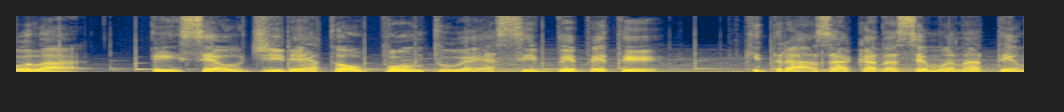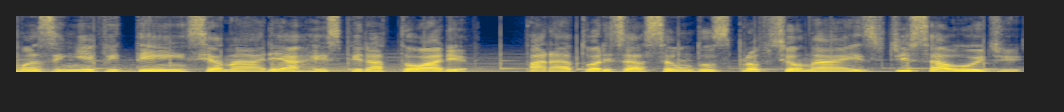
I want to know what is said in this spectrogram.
Olá, esse é o Direto ao Ponto SBPT, que traz a cada semana temas em evidência na área respiratória para a atualização dos profissionais de saúde.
